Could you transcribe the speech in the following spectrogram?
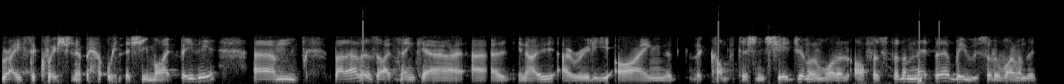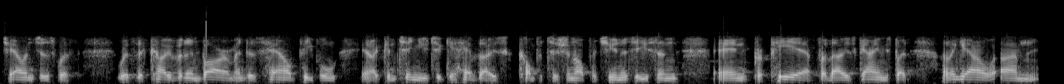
raised the question about whether she might be there. Um, but others, I think, are, are, you know are really eyeing the, the, competition schedule and what it offers for them. That will be sort of one of the challenges with with the COVID environment is how people you know continue to have those competition opportunities and and prepare for those games. But I think our um,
